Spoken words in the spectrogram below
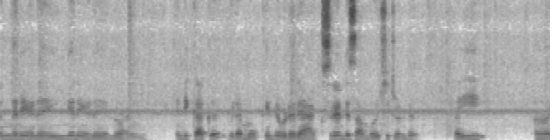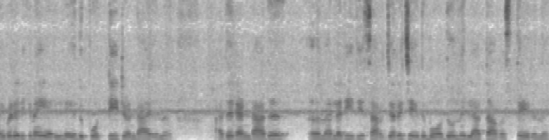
അങ്ങനെയാണ് ഇങ്ങനെയാണ് എന്ന് പറയുന്നു. എന്റെ ഇക്കാക്ക് ഇവിടെ മൂക്കിന്റെ ഇവിടെ ഒരു ആക്സിഡന്റ് സംഭവിച്ചിട്ടുണ്ട്. അപ്പോൾ ഈ ഇവിടെ ഇരിക്കുന്ന എല്ല് ഇത് പൊട്ടിയിട്ടുണ്ടായിരുന്നു. അത് രണ്ടാമത് നല്ല രീതിയിൽ സർജറി ചെയ്ത് ബോധമൊന്നും ഇല്ലാത്ത അവസ്ഥയായിരുന്നു.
